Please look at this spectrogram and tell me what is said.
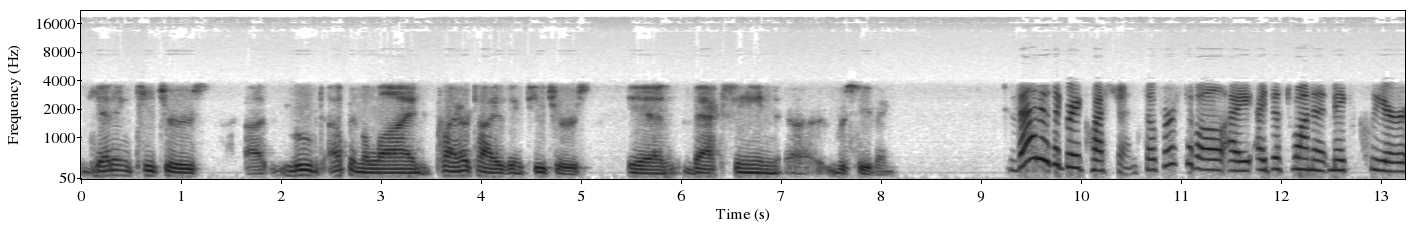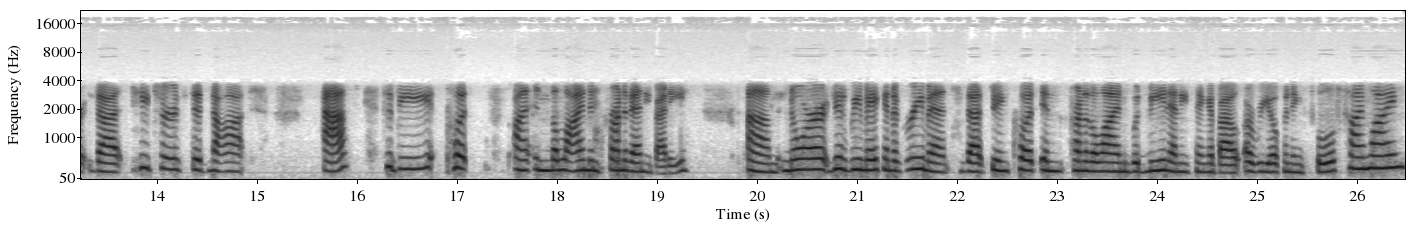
getting teachers uh, moved up in the line, prioritizing teachers in vaccine uh, receiving? That is a great question. So first of all, I, I just want to make clear that teachers did not ask to be put uh, in the line in front of anybody, um, nor did we make an agreement that being put in front of the line would mean anything about a reopening schools timeline.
